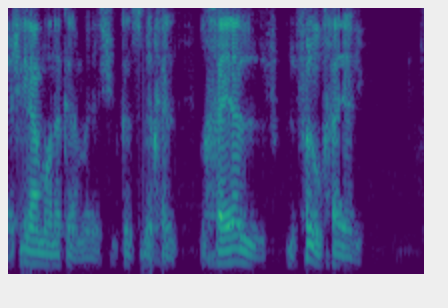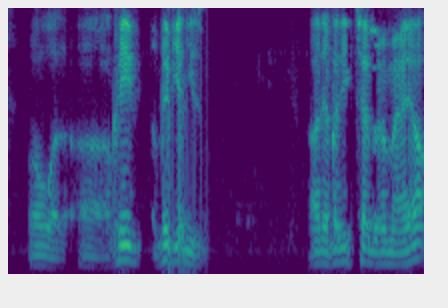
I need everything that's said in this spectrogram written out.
20 عام وأنا كنعمل هادشي. كنسمي الخيال الخيال الفن الخيالي. وهو آه غيفياليزم غادي غادي تتابعوا معايا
